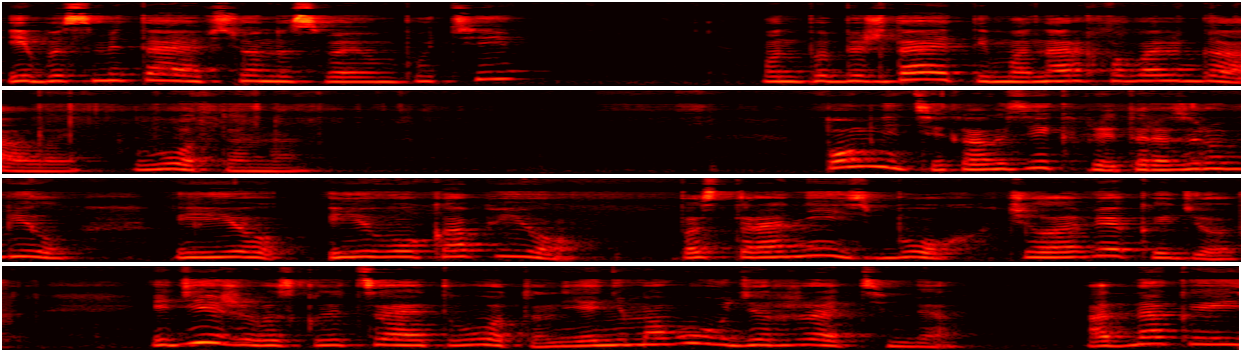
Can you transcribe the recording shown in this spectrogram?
ибо, сметая все на своем пути, он побеждает и монарха Вальгалы. Вот она. Помните, как Зигфрид разрубил ее, его копье? «Посторонись, Бог, человек идет!» «Иди же!» — восклицает вот он, «я не могу удержать тебя!» Однако и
